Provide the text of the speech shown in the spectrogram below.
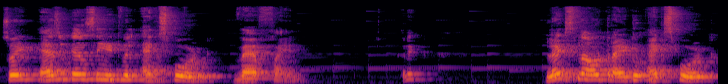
So it, as you can see it will export WAV file. Correct? Let's now try to export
